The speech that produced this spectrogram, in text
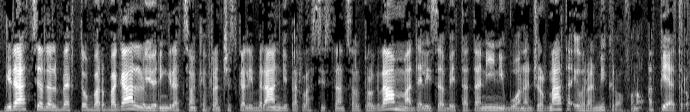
Grazie ad Alberto Barbagallo, io ringrazio anche Francesca Librandi per l'assistenza al programma, ad Elisabetta Tanini, buona giornata e ora il microfono a Pietro.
